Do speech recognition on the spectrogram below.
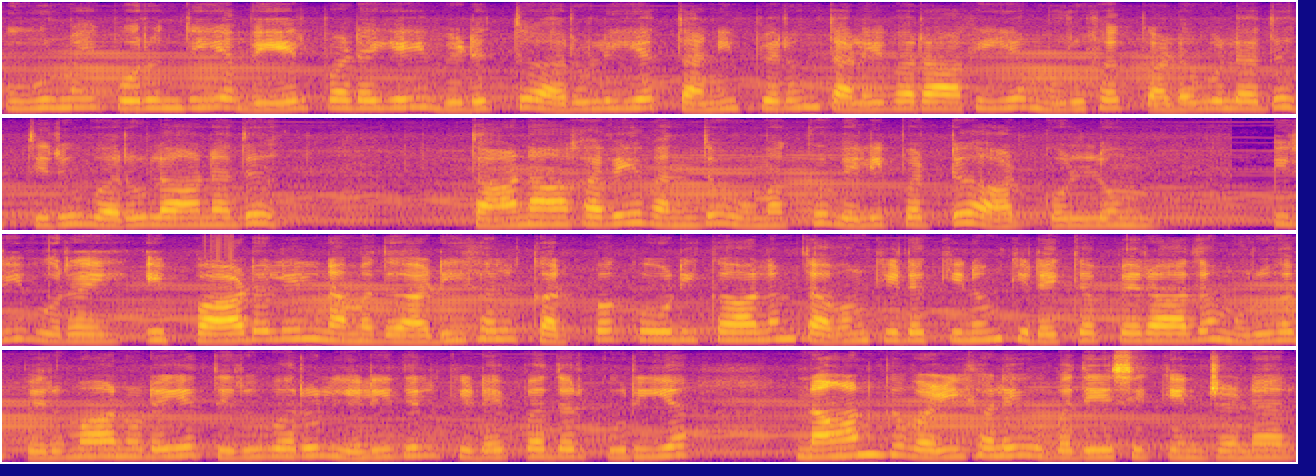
கூர்மை பொருந்திய வேர்படையை விடுத்து அருளிய தனிப்பெரும் தலைவராகிய முருகக் கடவுளது திருவருளானது தானாகவே வந்து உமக்கு வெளிப்பட்டு ஆட்கொள்ளும். பிரிவுரை இப்பாடலில் நமது அடிகள் கற்ப கோடி காலம் தவங்கிடக்கினும் கிடக்கினும் முருகப் பெருமானுடைய திருவருள் எளிதில் கிடைப்பதற்குரிய நான்கு வழிகளை உபதேசிக்கின்றனர்.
